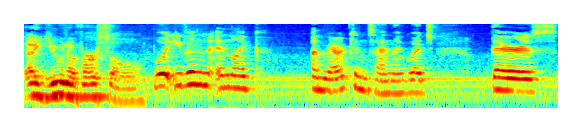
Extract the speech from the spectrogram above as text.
a universal. Well, even in like American Sign Language, there's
